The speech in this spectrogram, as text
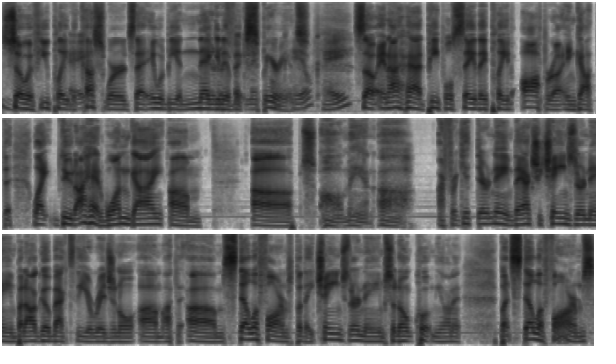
so if you played. Okay. the cuss words that it would be a negative affect ne- experience okay okay so, and I've had people say they played opera and got the like, dude. I had one guy. Um, uh, oh man, uh, I forget their name. They actually changed their name, but I'll go back to the original. Um, th- um, Stella Farms, but they changed their name, so don't quote me on it. But Stella Farms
